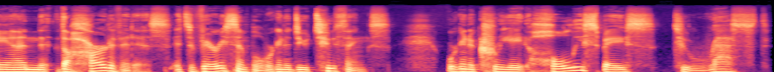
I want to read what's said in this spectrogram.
And the heart of it is it's very simple. We're going to do two things. We're going to create holy space to rest,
